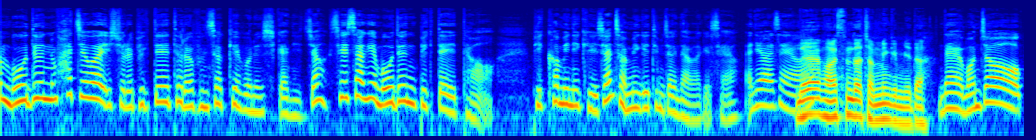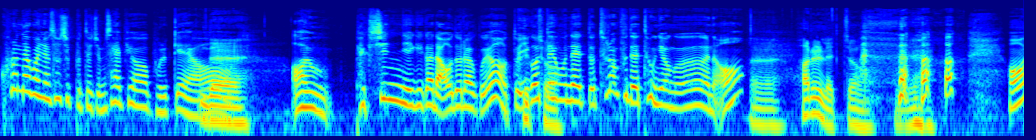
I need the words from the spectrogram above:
궁금했던 모든 화제와 이슈를 빅데이터로 분석해보는 시간이죠. 세상의 모든 빅데이터. 빅커뮤니케이션 전민기 팀장 나와 계세요. 안녕하세요. 네, 반갑습니다. 전민기입니다. 네, 먼저 코로나 관련 소식부터 좀 살펴볼게요. 네. 아유, 백신 얘기가 나오더라고요. 또 그쵸. 이것 때문에 또 트럼프 대통령은, 어? 네, 화를 냈죠. 네. 어?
